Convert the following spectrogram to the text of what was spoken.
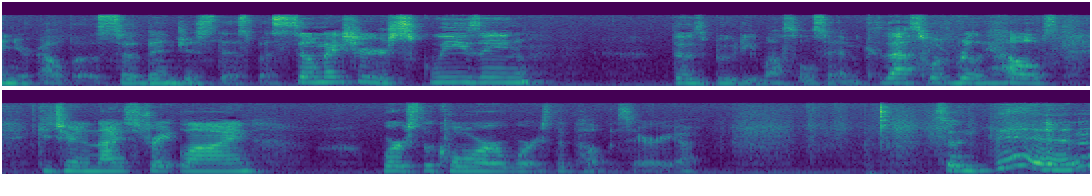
and your elbows. So then just this, but still make sure you're squeezing those booty muscles in because that's what really helps get you in a nice straight line, works the core, works the pelvis area. So then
